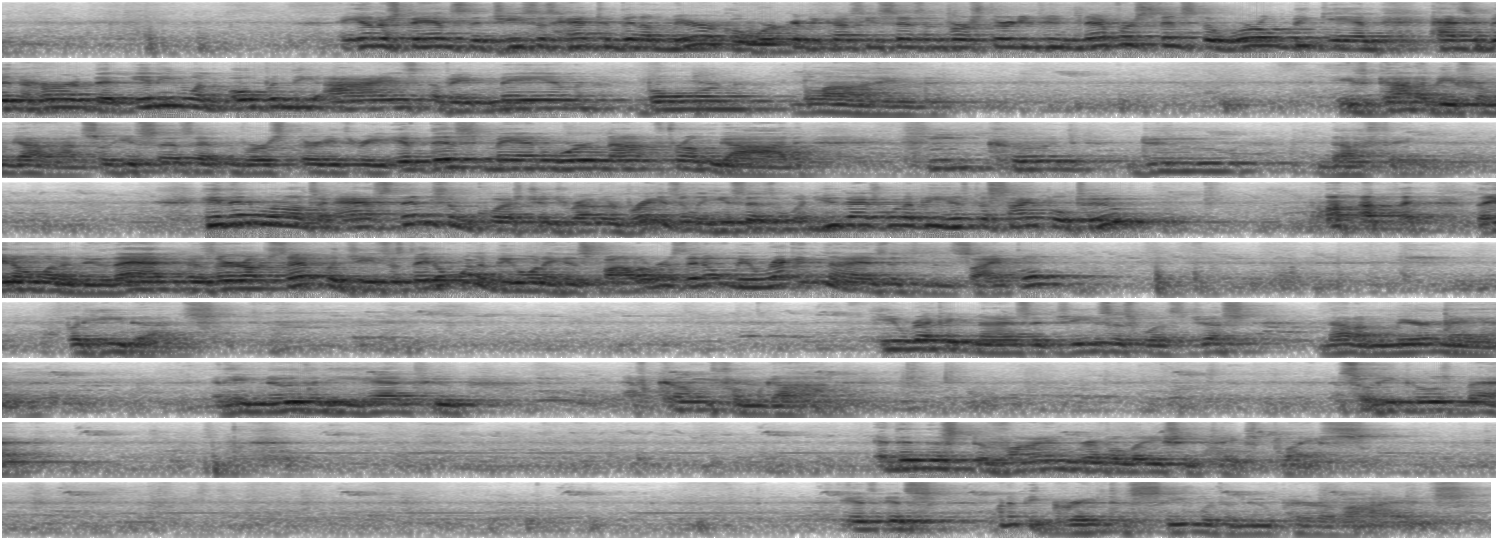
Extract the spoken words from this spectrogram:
He understands that Jesus had to have been a miracle worker because he says in verse 32 Never since the world began has it been heard that anyone opened the eyes of a man born blind. He's got to be from God. So he says that in verse 33 If this man were not from God, he could do nothing. He then went on to ask them some questions rather brazenly. He says, Well, you guys want to be his disciple too? they don't want to do that because they're upset with Jesus. They don't want to be one of his followers. They don't be recognized as a disciple. But he does. He recognized that Jesus was just not a mere man. And he knew that he had to have come from God. And so he goes back And then this divine revelation takes place. It, it's, wouldn't it be great to see with a new pair of eyes?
